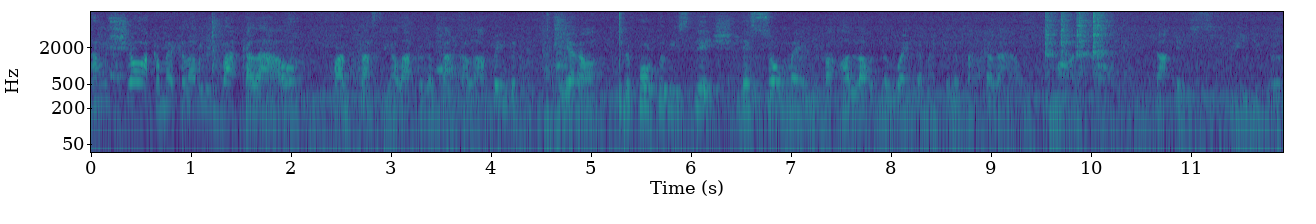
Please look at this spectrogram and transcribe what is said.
I'm sure I can make a lovely bacalhau. Fantastic, I like the bacalhau. I think, you know, the Portuguese dish, there's so many, but I love the way they make the bacalhau. My God, that is really good.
